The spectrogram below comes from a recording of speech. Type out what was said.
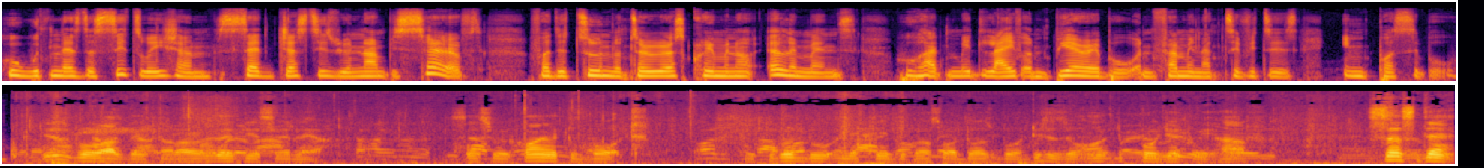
who witnessed the situation, said justice will now be served for the two notorious criminal elements who had made life unbearable and farming activities impossible. This bro has been terrorizing this area since we came to board. We couldn't do anything because of those boards. This is the only project we have. Since then,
